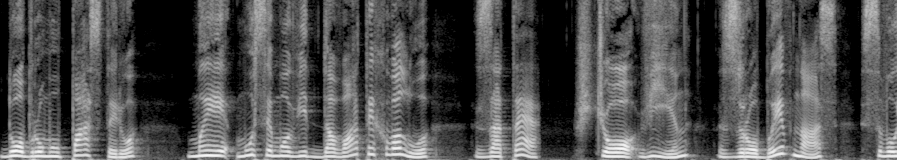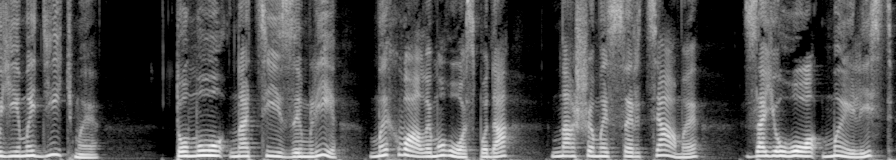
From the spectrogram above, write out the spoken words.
доброму пастирю ми мусимо віддавати хвалу за те, що Він зробив нас своїми дітьми. Тому на цій землі ми хвалимо Господа нашими серцями за Його милість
